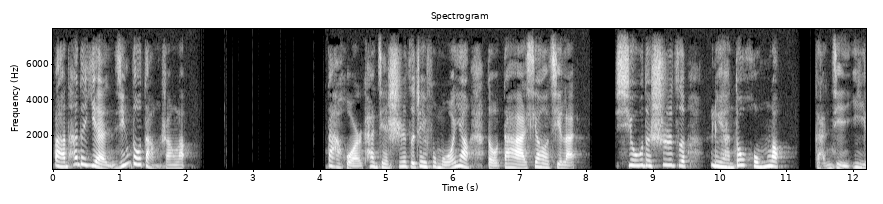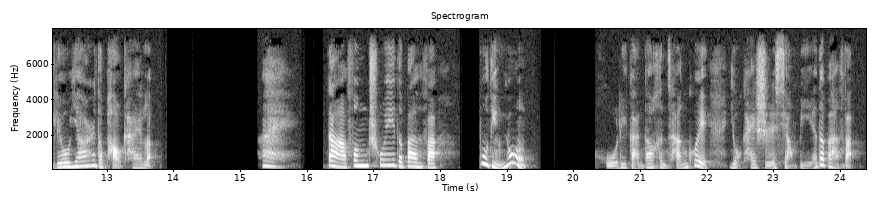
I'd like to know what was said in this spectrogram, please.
把他的眼睛都挡上了。大伙儿看见狮子这副模样，都大笑起来。羞的狮子脸都红了，赶紧一溜烟儿的跑开了。哎，大风吹的办法不顶用，狐狸感到很惭愧，又开始想别的办法。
